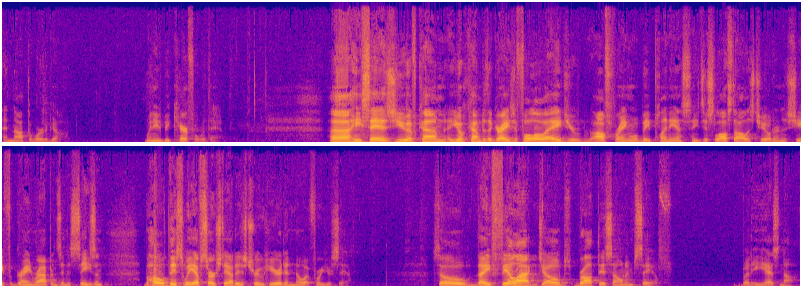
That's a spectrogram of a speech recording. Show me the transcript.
and not the Word of God. We need to be careful with that. Uh, he says, "You have come. You'll come to the graves of full old age. Your offspring will be plenteous." He just lost all his children. The sheaf of grain ripens in its season. Behold, this we have searched out. It is true. Hear it and know it for yourself. So they feel like Job's brought this on himself, but he has not.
